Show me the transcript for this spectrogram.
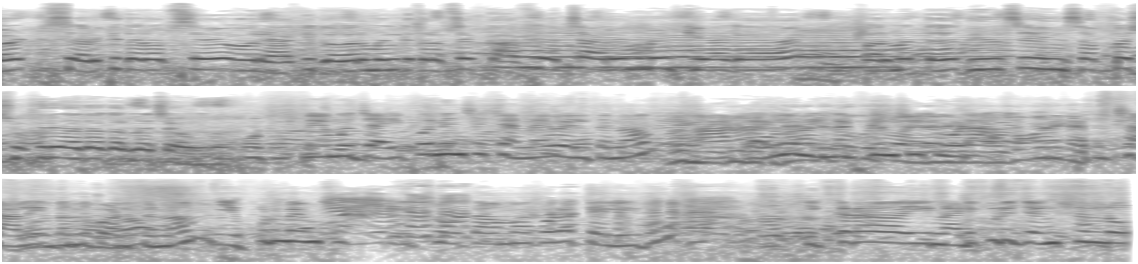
बट सर की तरफ से और यहाँ की गवर्नमेंट की तरफ से काफी अच्छा अरेंजमेंट किया गया है और मैं तहे दिल से इन सब का शुक्रिया अदा करना चाहूँगा మేము జైపూర్ నుంచి చెన్నై వెళ్తున్నాం ఆ ట్రైన్లో నిన్నటి నుంచి కూడా చాలా ఇబ్బంది పడుతున్నాం ఎప్పుడు మేము చెన్నై రీచ్ అవుతామో కూడా తెలియదు ఇక్కడ ఈ నడికుడి జంక్షన్ లో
